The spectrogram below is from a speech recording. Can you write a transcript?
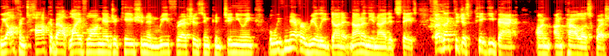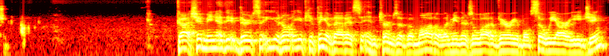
We often talk about lifelong education and refreshes and continuing but we've never really done it not in the united states. So i'd like to just piggyback on, on Paolo's question? Gosh, I mean, there's, you know, if you think of that as in terms of a model, I mean, there's a lot of variables. So we are aging,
